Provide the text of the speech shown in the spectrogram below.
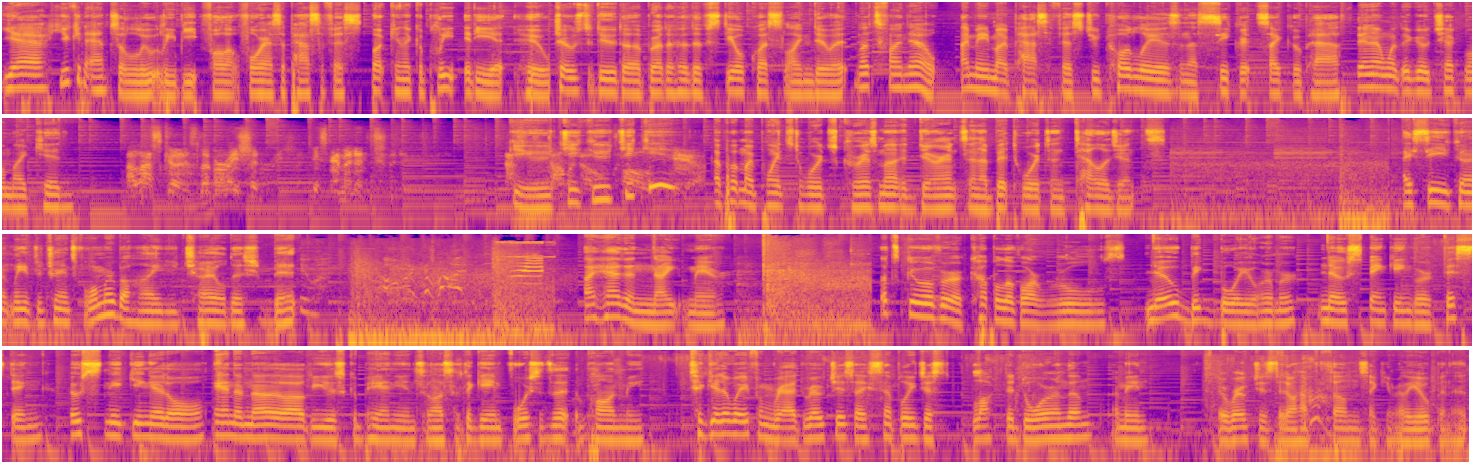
Yeah, you can absolutely beat Fallout 4 as a pacifist, but can a complete idiot who chose to do the Brotherhood of Steel questline do it? Let's find out. I made my pacifist who totally isn't a secret psychopath. Then I went to go check on my kid. Alaska's liberation is imminent. Gucci Gucci Goo. I put my points towards charisma, endurance, and a bit towards intelligence. I see you couldn't leave the Transformer behind, you childish bit. I had a nightmare. Let's go over a couple of our rules. No big boy armor, no spanking or fisting, no sneaking at all, and I'm not allowed to use companions unless the game forces it upon me. To get away from rad roaches, I simply just lock the door on them. I mean, the roaches, they don't have thumbs, I can't really open it.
